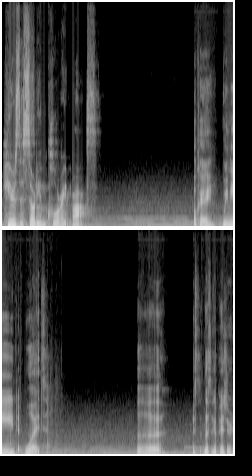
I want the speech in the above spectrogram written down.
Here's the sodium chlorate box. Okay, we need what? Ugh. Let's, let's take a picture.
